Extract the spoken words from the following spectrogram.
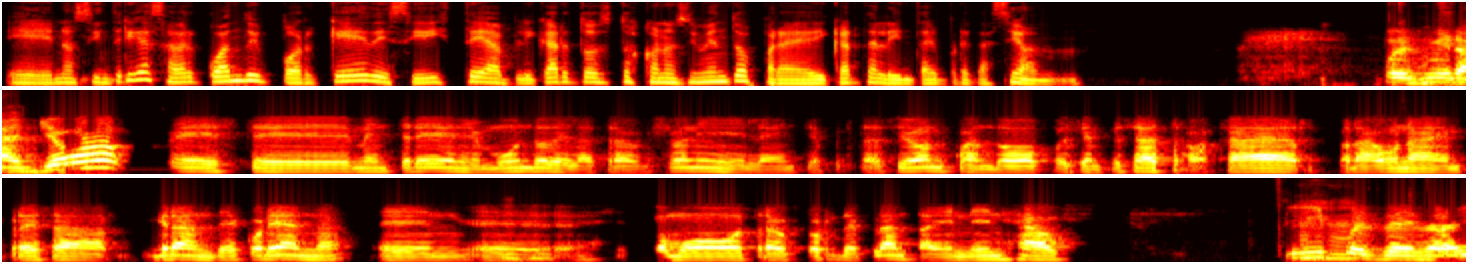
Eh, nos intriga saber cuándo y por qué decidiste aplicar todos estos conocimientos para dedicarte a la interpretación. Pues ¿Cómo mira, yo este, me entré en el mundo de la traducción y la interpretación cuando pues empecé a trabajar para una empresa grande coreana en, eh, como traductor de planta en in-house. Y pues desde ahí,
